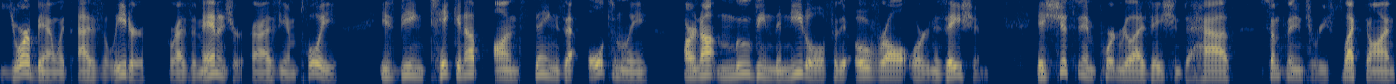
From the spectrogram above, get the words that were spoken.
your bandwidth as a leader or as a manager or as the employee is being taken up on things that ultimately are not moving the needle for the overall organization. It's just an important realization to have something to reflect on,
